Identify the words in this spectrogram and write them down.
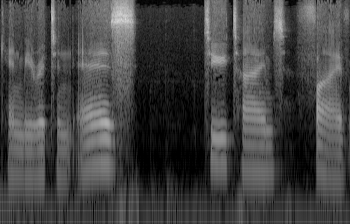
can be written as 2 times 5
